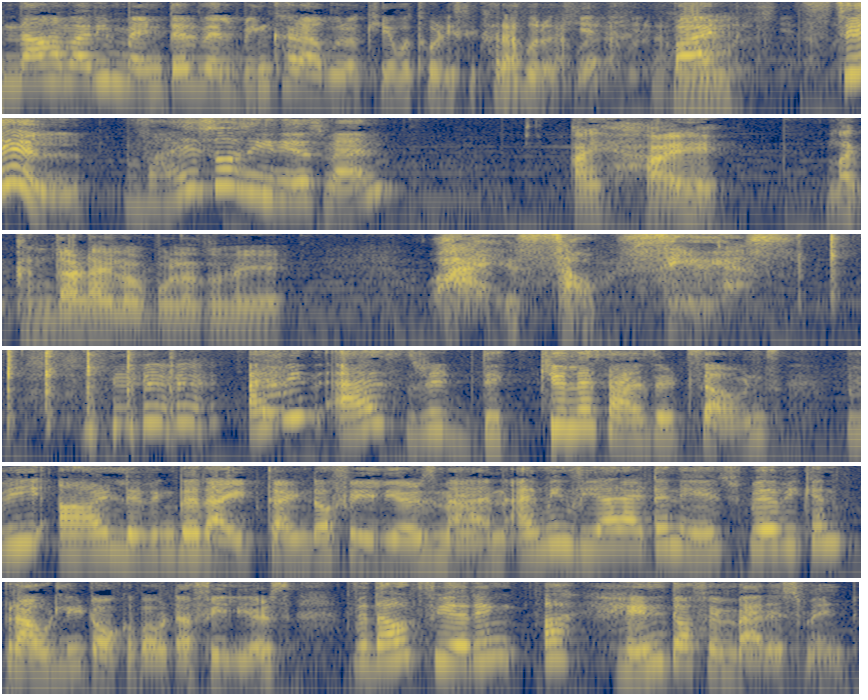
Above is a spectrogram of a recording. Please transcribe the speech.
ना हमारी मेंटल वेलबींग खराब हो रखी है वो थोड़ी सी खराब हो रखी है। But still why so serious man I हाय ना गंदा डायलॉग बोला तूने ये। Why is so serious? I mean, as ridiculous as it sounds, we are living the right kind of failures, man. I mean, we are at an age where we can proudly talk about our failures without fearing a hint of embarrassment.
